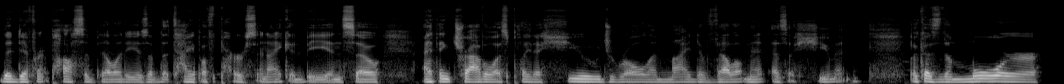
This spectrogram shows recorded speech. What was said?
the different possibilities of the type of person I could be. And so I think travel has played a huge role in my development as a human because the more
